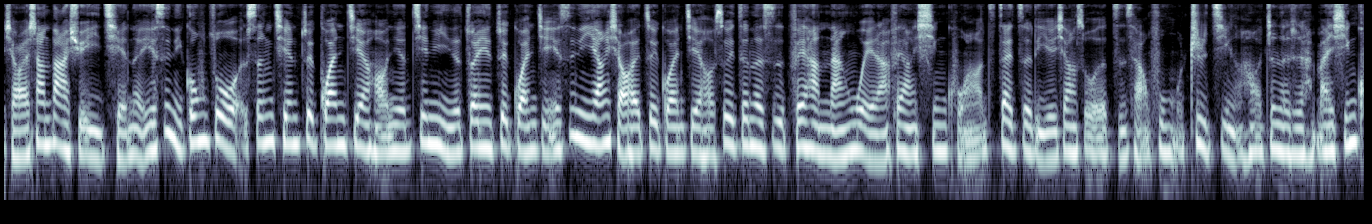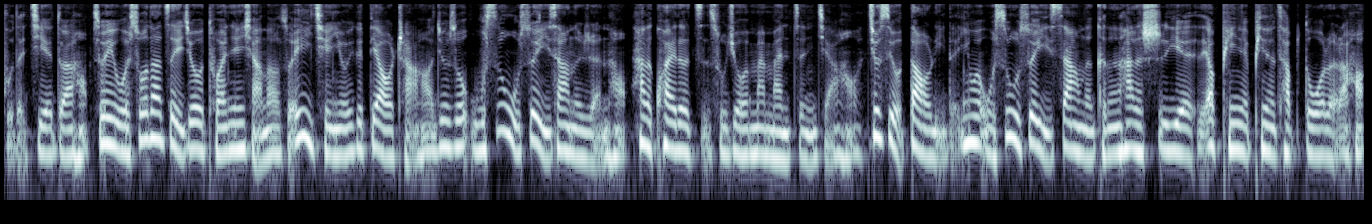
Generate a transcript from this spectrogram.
小孩上大学以前呢，也是你工作升迁最关键哈，你建立你的专业最关键，也是你养小孩最关键哈。所以真的是非常难为啦，非常辛苦啊，在这里也向所有的职场父母致敬哈，真的是蛮辛苦的。阶段哈，所以我说到这里就突然间想到说，哎，以前有一个调查哈，就是说五十五岁以上的人哈，他的快乐指数就会慢慢增加哈，就是有道理的。因为五十五岁以上呢，可能他的事业要拼也拼的差不多了，然后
